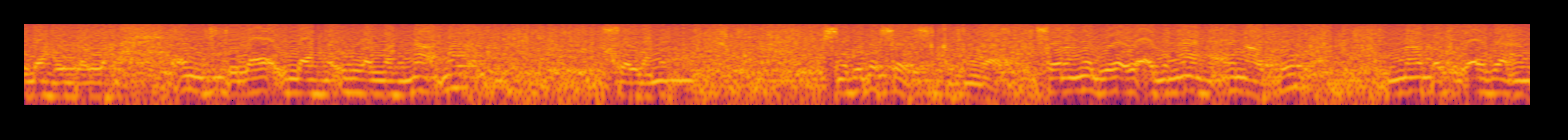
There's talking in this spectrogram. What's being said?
ilahe illallah en üstü la ilahe illallah ne yapmak? Söylemek. Şimdi burada söz kısmı var. Sonra ne diyor? O ednaha en altı bakıl eza en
